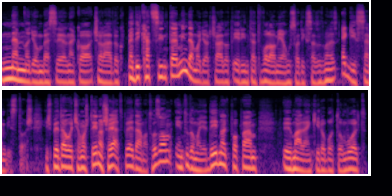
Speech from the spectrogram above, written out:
nem nagyon beszélnek a családok. Pedig hát szinte minden magyar családot érintett valami a 20. században, ez egészen biztos. És például, hogyha most én a saját példámat hozom, én tudom, hogy a déd nagypapám, ő Málenki roboton volt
